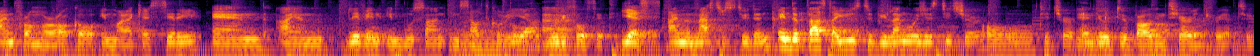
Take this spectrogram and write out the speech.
I'm from Morocco in Marrakesh city and I am living in Busan in South Korea. Uh, Beautiful city. yes, I'm a master student. In the past I used to be languages teacher. Oh, teacher. And you do volunteer in Korea too.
